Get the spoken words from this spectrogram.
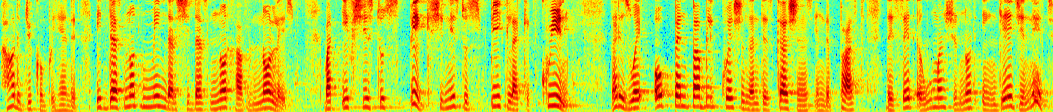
How did you comprehend it? It does not mean that she does not have knowledge. But if she's to speak, she needs to speak like a queen. That is why open public questions and discussions in the past, they said a woman should not engage in it.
